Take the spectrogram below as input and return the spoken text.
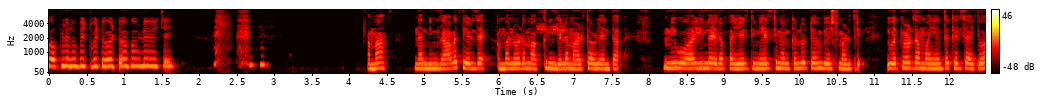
ಬಬ್ಲನ್ನು ಬಿಟ್ಬಿಟ್ಟು ಹೊರಟೋಗಳು ವಿಜಯ್. ಅಮ್ಮ, ನಾನು ನಿಮ್ಗೆ ಆವತ್ತು ಹೇಳ್ದೆ. ಅಮ್ಮ ನೋಡಮ್ಮ, ಅಕ್ಕ ನಿಂಗೆಲ್ಲ ಮಾಡ್ತಾವಳೆ ಅಂತ. ನೀವು ಇಲ್ಲ ಇರಪ್ಪ, ಹೇಳ್ತೀನಿ ಹೇಳ್ತೀನಿ ಅನ್ಕೊಂಡು ಟೈಮ್ ವೇಸ್ಟ್ ಮಾಡಿದ್ರಿ. ಇವತ್ತು ನೋಡ್ದಮ್ಮ ಎಂಥ ಕೆಲಸ ಆಯಿತು?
